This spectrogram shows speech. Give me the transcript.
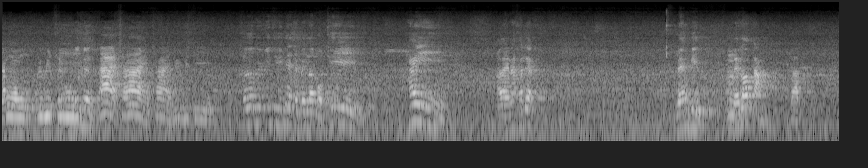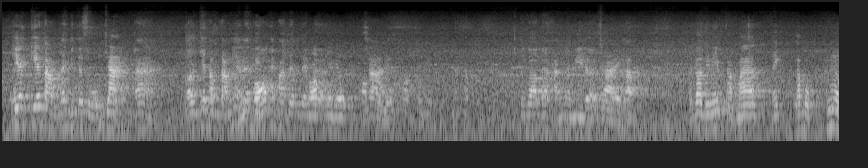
ยังงง VVT งงนิดนึง อ่า ใช่ ใช่ VVT คือ VVT เนี่ยจะเป็นระบบที่ให้อะไรนะเขาเรียก แรงบิดอืม ในรอบต่ครับำเกียร์เกียร์ต่ำแรงบิดจะสูงใช่ อ่าเราเกียร์ต่ำๆเนี่ยแรงท็บิอดปให้มาเต็มเต็มท็อปเลยเยอะท็อปใช่เยอะท็อปเยอะนะครับ เป็นวาล์วแปรผันอย่างดีเลยใช่ครับ แล้วก็ทีนี้ขับมาในระบบเครื่อง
